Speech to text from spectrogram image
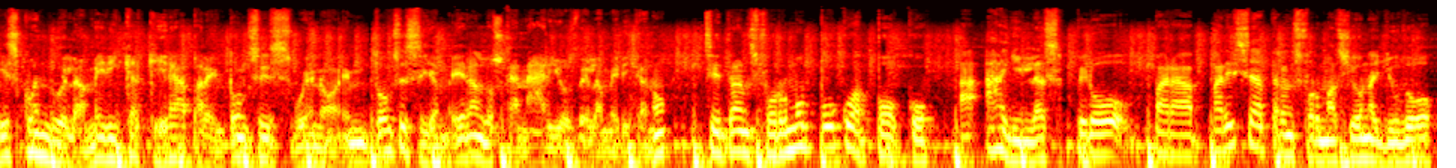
es cuando el América, que era para entonces, bueno, entonces eran los canarios del América, ¿no? Se transformó poco a poco a Águilas, pero para, para esa transformación ayudó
